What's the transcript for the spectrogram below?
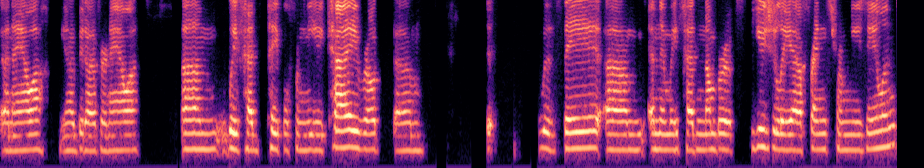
an hour, you know, a bit over an hour. Um, we've had people from the UK, Rod um, was there, um, and then we've had a number of usually our friends from New Zealand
